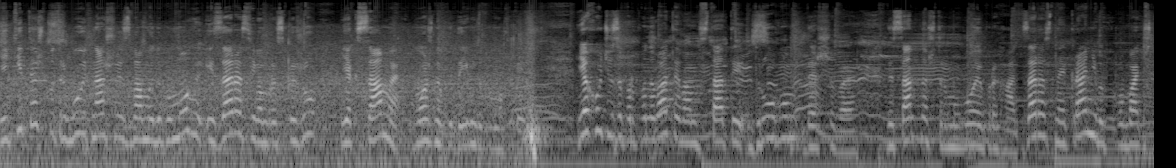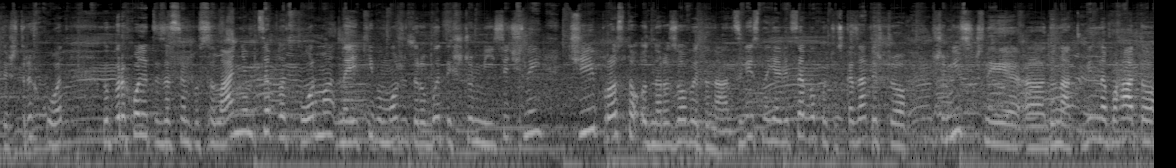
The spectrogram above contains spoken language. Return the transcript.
які теж потребують нашої з вами допомоги. І зараз я вам розкажу, як саме можна буде їм допомогти. Я хочу запропонувати вам стати другом ДШВ десантно-штурмової бригади. Зараз на екрані ви побачите штрих-код. Ви переходите за цим посиланням. Це платформа, на якій ви можете робити щомісячний чи просто одноразовий донат. Звісно, я від себе хочу сказати, що щомісячний е, донат він набагато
